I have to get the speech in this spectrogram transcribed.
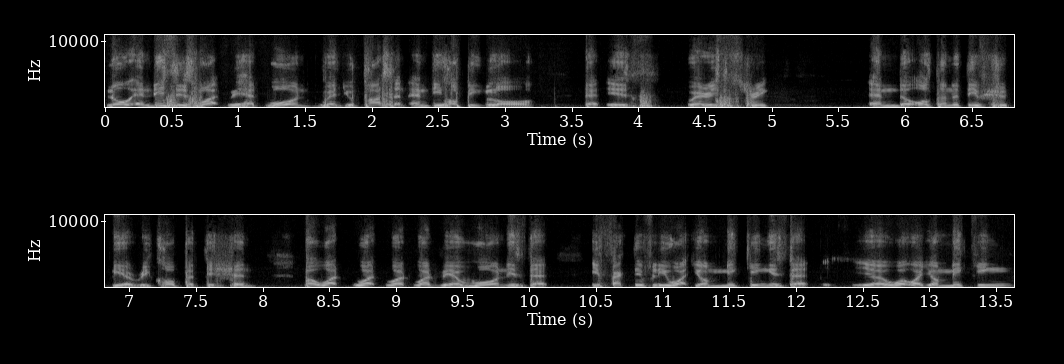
No, and this is what we had warned when you pass an anti-hopping law that is very strict, and the alternative should be a recall petition. But what what what what we have warned is that effectively what you're making is that what, what you're making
